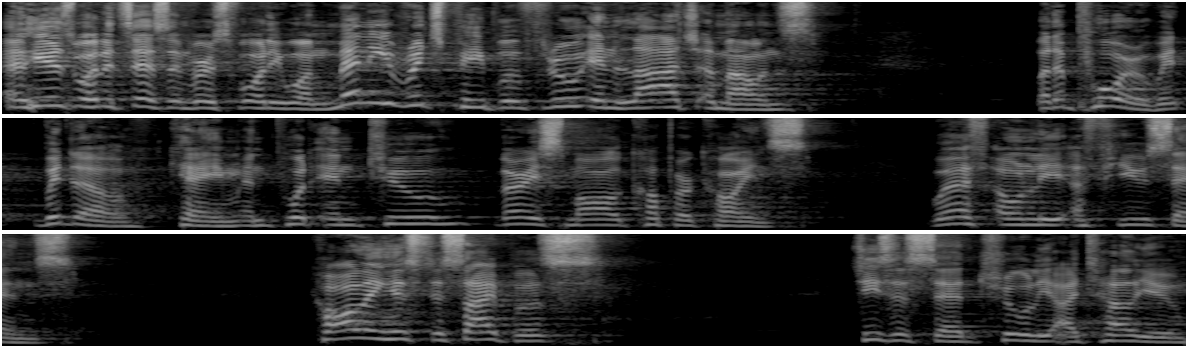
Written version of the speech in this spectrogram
And here's what it says in verse 41 Many rich people threw in large amounts, but a poor wid- widow came and put in two very small copper coins, worth only a few cents. Calling his disciples, Jesus said, Truly, I tell you,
